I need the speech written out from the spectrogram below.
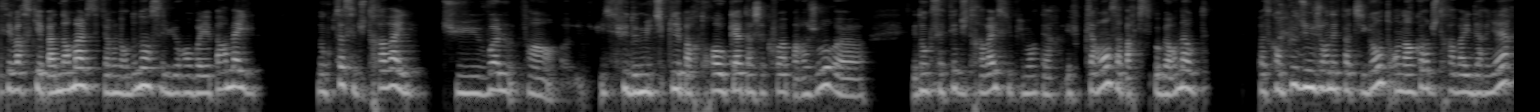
C'est voir ce qui n'est pas normal, c'est faire une ordonnance et lui renvoyer par mail. Donc tout ça, c'est du travail. Tu vois, enfin, il suffit de multiplier par trois ou quatre à chaque fois par jour. Euh, et donc, ça fait du travail supplémentaire. Et clairement, ça participe au burn-out. Parce qu'en plus d'une journée fatigante, on a encore du travail derrière.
